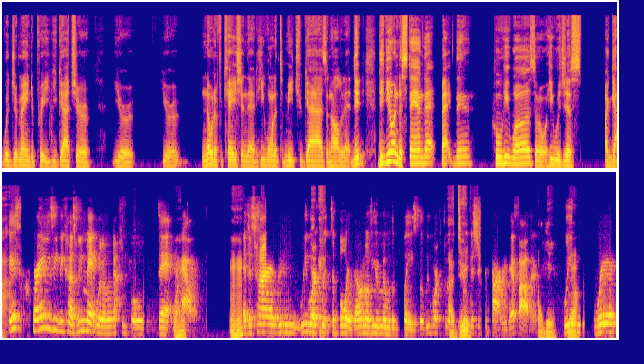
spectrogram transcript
with Jermaine Dupri. You got your your your notification that he wanted to meet you guys and all of that. Did did you understand that back then? Who he was, or he was just a guy? It's crazy because we met with a lot of people that were mm-hmm. out Mm-hmm. At the time, we we worked with the boys. I don't know if you remember the boys, but we worked with, with Mr. Jabari, their father. I do. We yeah. went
